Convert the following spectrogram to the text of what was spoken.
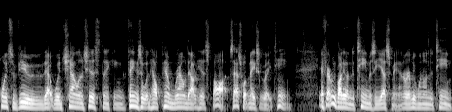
points of view that would challenge his thinking, things that would help him round out his thoughts. That's what makes a great team. If everybody on the team is a yes man or everyone on the team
